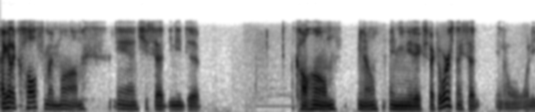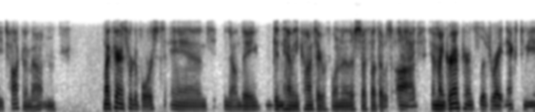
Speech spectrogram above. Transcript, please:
I got a call from my mom and she said you need to call home, you know, and you need to expect the worst. And I said, you know, what are you talking about? And my parents were divorced and you know they didn't have any contact with one another so i thought that was odd. And my grandparents lived right next to me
